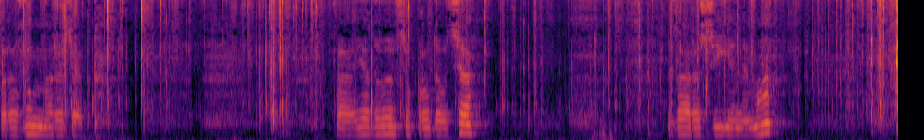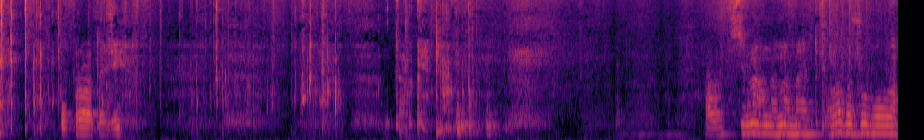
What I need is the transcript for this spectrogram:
розумна розетка. Е, Я дивився продавця. Зараз її нема у продажі. Так. Але ціна на момент продажу була.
